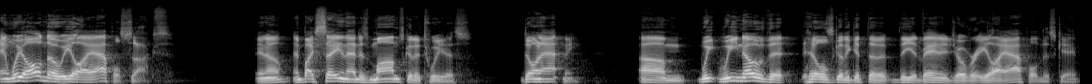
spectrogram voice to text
and we all know Eli Apple sucks. You know, and by saying that, his mom's going to tweet us. Don't at me. Um, we we know that Hill's going to get the the advantage over Eli Apple in this game.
